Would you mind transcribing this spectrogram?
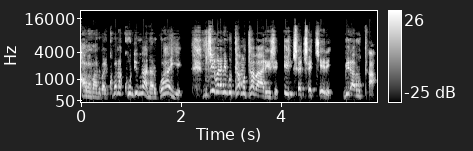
aba bantu bari kubona ko undi mwana arwaye. Byibura nimba utamutabarije. Icecekere. Biraruta.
